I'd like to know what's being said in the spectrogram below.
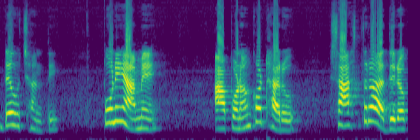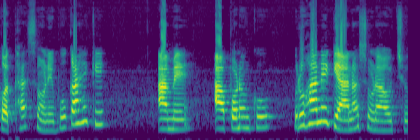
ଦେଉଛନ୍ତି। ପୁଣି ଆମେ ଆପଣଙ୍କ ଠାରୁ ଶାସ୍ତ୍ର ଆଦିର କଥା ଶୁଣିବୁ କାହିଁକି? ଆମେ ଆପଣଙ୍କୁ ରୁହାନୀ ଜ୍ଞାନ ଶୁଣାଉଛୁ।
